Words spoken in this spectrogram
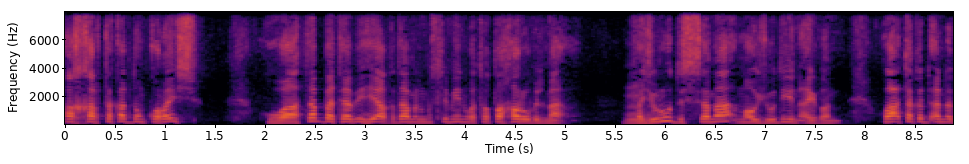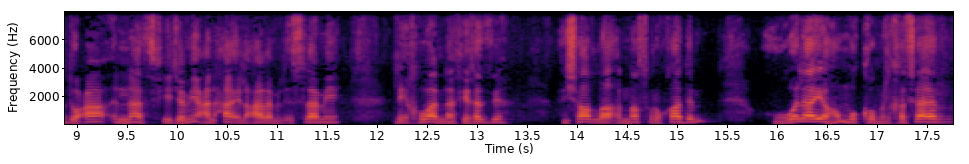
أخر تقدم قريش وثبت به أقدام المسلمين وتطهروا بالماء. فجنود السماء موجودين أيضا. وأعتقد أن دعاء الناس في جميع أنحاء العالم الإسلامي لإخواننا في غزة. إن شاء الله النصر قادم. ولا يهمكم الخسائر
